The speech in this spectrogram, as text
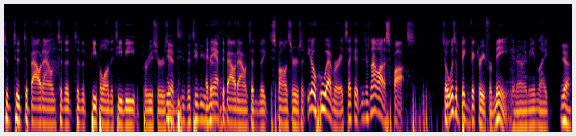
to to to bow down to the to the people on the TV, the producers, Yeah, and, t- the TV and they have to bow down to the, the sponsors and you know whoever. It's like a, there's not a lot of spots, so it was a big victory for me. You know what I mean? Like Yeah.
